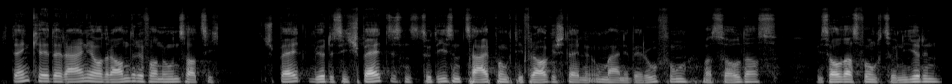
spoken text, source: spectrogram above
Ich denke, der eine oder andere von uns sich spät, würde sich spätestens zu diesem Zeitpunkt die Frage stellen, um meine Berufung, was soll das? Wie soll das funktionieren?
